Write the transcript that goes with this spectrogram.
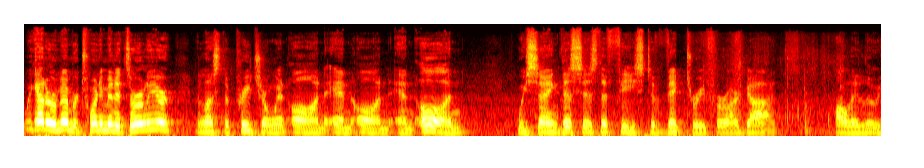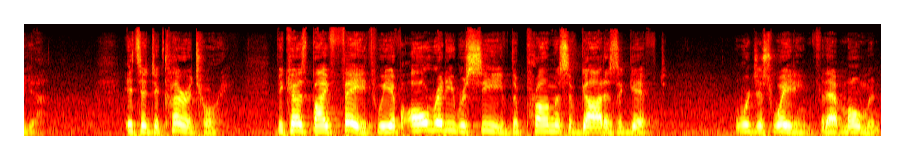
We got to remember 20 minutes earlier, unless the preacher went on and on and on, we sang, This is the feast of victory for our God. Alleluia. It's a declaratory because by faith we have already received the promise of God as a gift. We're just waiting for that moment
